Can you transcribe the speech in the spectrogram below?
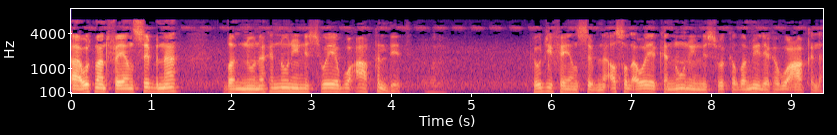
آه وثمان فينصبنا ظنونك النوني نسوية بو عاقل ديت. كودي فينصبنا؟ أصل أوية كنوني نسوة كضمير أبو عاقلة.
